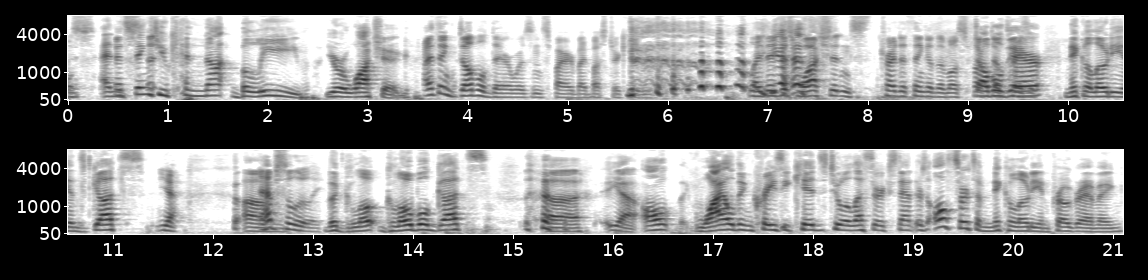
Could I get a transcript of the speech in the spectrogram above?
Obstacles. and It's- things you cannot believe you're watching. I think Double Dare was inspired by Buster Keaton. like they just watched it and s- tried to think of the most fucked Double up, Dare, Nickelodeon's Guts, Yeah, um, absolutely. the glo- global guts. uh, yeah, all wild and crazy kids to a lesser extent. There's all sorts of Nickelodeon programming.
